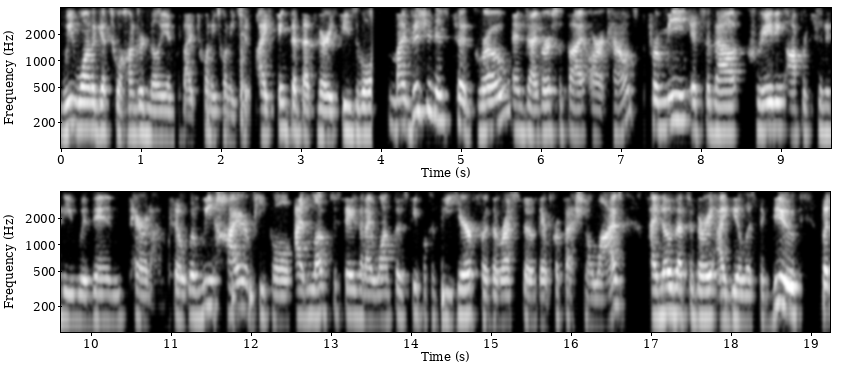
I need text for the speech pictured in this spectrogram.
we want to get to 100 million by 2022. I think that that's very feasible. My vision is to grow and diversify our accounts. For me, it's about creating opportunity within Paradyme. So when we hire people, I'd love to say that I want those people to be here for the rest of their professional lives. I know that's a very idealistic view, but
